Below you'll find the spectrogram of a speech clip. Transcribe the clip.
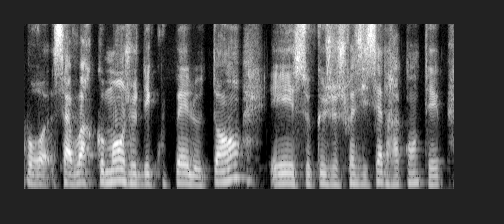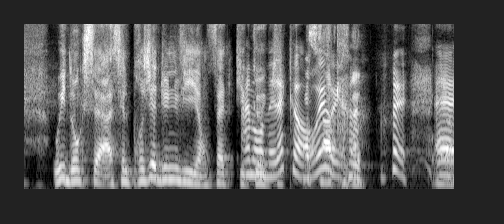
pour savoir comment je découpais le temps et ce que je choisissais de raconter. Oui, donc c'est le projet d'une vie en fait. Qui, ah, on est d'accord, oui, oui. Euh,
